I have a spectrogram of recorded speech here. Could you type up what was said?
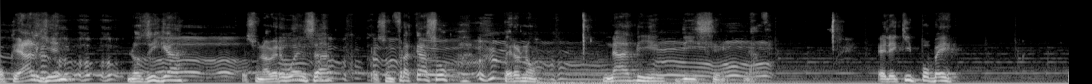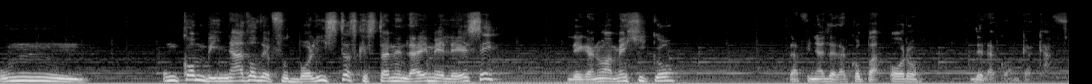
o que alguien nos diga es una vergüenza, es un fracaso, pero no, nadie dice nada. El equipo B un, combinado de futbolistas que están en la MLS. Le ganó a México la final de la Copa Oro de la CONCACAF.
